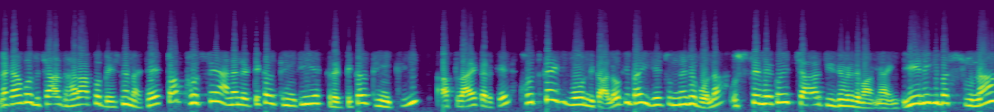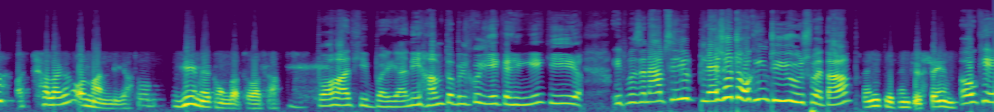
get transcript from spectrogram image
मैं कहूँ कोई विचारधारा आपको बेचने बैठे तो आप खुद से एनालिटिकल थिंकिंग या क्रिटिकल थिंकिंग अप्लाई करके खुद का एक वो निकालो कि भाई ये तुमने जो बोला उससे मेरे को ये चार चीज़ें मेरे दिमाग में आई। ये नहीं कि बस सुना अच्छा लगा और मान लिया। तो ये मैं कहूँगा थोड़ा सा बहुत ही बढ़िया। नहीं हम तो बिल्कुल ये कहेंगे कि it was an absolute pleasure talking to you Shweta thank you thank you same okay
